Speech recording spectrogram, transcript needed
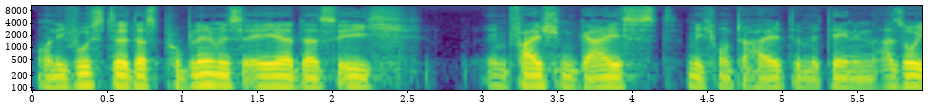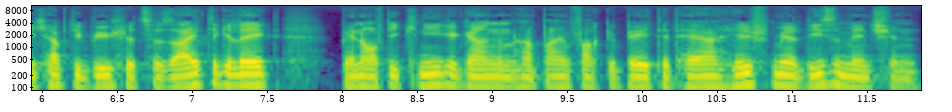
Und ich wusste, das Problem ist eher, dass ich im falschen Geist mich unterhalte mit denen. Also ich habe die Bücher zur Seite gelegt, bin auf die Knie gegangen und habe einfach gebetet, Herr, hilf mir, diese Menschen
